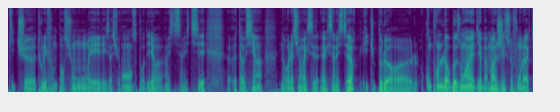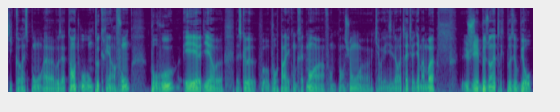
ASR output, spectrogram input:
pitch euh, tous les fonds de pension et les assurances pour dire investissez, investissez. tu as aussi une relation avec ces, investisseurs et tu peux leur comprendre leurs besoins et dire bah, moi j'ai ce fonds-là qui correspond à vos attentes ou on peut créer un fonds pour vous et dire parce que pour, parler concrètement un fonds de pension qui organise la retraite tu vas dire bah, moi j'ai besoin d'être exposé au bureau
